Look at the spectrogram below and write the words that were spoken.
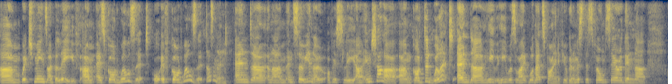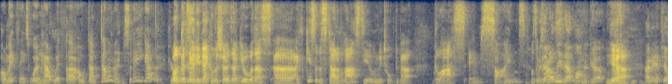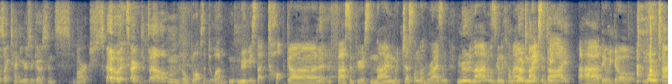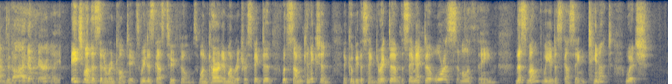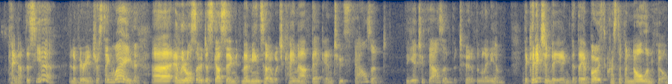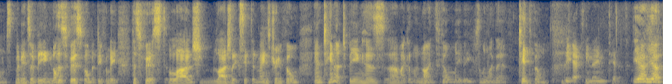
Um, which means, I believe, um, as God wills it, or if God wills it, doesn't it? And uh, and um, and so you know, obviously, uh, Inshallah, um, God did will it, and uh, he he was like, well, that's fine. If you're going to miss this film, Sarah, then uh, I'll make things work out with uh, old Doug Dillaman. So there you go. Well, good to have you back on the show, Doug. You were with us, uh, I guess, at the start of last year when we talked about glass and signs. Was it? Was it only that long ago? Yeah, I mean, it feels like 10 years ago since March, so it's hard to tell. it all blobs into one. Movies like Top Gun and Fast and Furious 9 were just on the horizon. Mulan was going to come out No Time next to week. Die. Ah, there we go. No time to die, apparently. Each month at Cinema in Context, we discuss two films, one current and one retrospective, with some connection. It could be the same director, the same actor, or a similar theme. This month, we are discussing Tenet, which came out this year in a very interesting way. uh, and we're also discussing Memento, which came out back in 2000, the year 2000, the turn of the millennium. The connection being that they are both Christopher Nolan films. Memento being not his first film, but definitely his first large, largely accepted mainstream film, and Tenet being his, um, I don't know, ninth film, maybe something like that, tenth film. The aptly named Tenet. Yeah, yeah.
